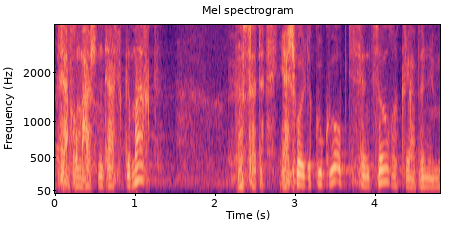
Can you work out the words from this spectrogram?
Ich sag, warum hast du das gemacht? Dann sagt er, ja, ich wollte gucken, ob die Sensoren klappen.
